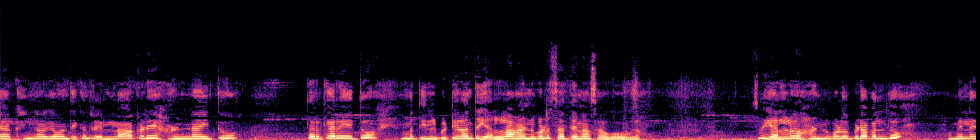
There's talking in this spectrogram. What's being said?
ಯಾಕೆ ಹಿಂಗೆ ಆಗ್ಯಾವ ಅಂತ ಯಾಕಂದ್ರೆ ಎಲ್ಲ ಕಡೆ ಹಣ್ಣಾಯಿತು ತರಕಾರಿ ಆಯಿತು, ಮತ್ತು ಇಲ್ಲಿ ಬಿಟ್ಟಿರೋಂಥ ಎಲ್ಲ ಹಣ್ಣುಗಳು ಸತ್ಯನಾಶ ಆಗೋಗ ಸೊ ಎಲ್ಲ ಹಣ್ಣುಗಳು ಬಿಡ ಬಂದು, ಆಮೇಲೆ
